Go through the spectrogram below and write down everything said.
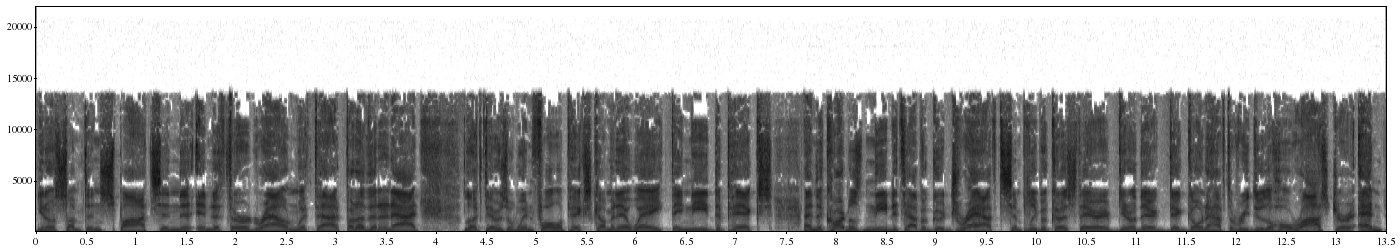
you know, something spots in the in the third round with that. But other than that, look, there was a windfall of picks coming their way. They need the picks, and the Cardinals needed to have a good draft simply because they're you know they're they're going to have to redo the whole roster and.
